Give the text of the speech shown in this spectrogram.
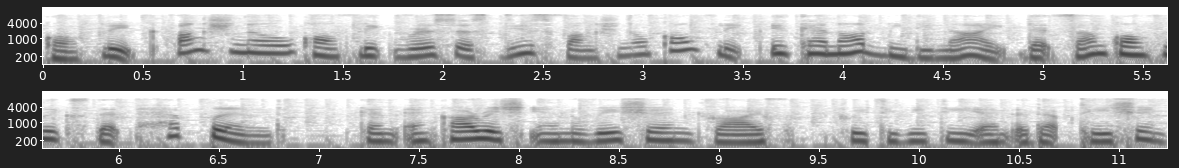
conflict. Functional conflict versus dysfunctional conflict. It cannot be denied that some conflicts that happened can encourage innovation, drive creativity, and adaptation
